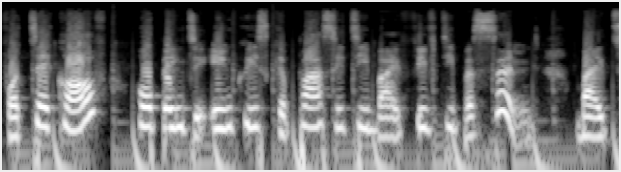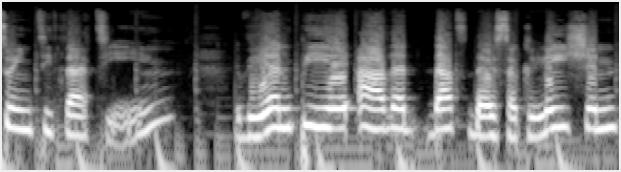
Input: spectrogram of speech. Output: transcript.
for takeoff, hoping to increase capacity by 50% by 2030. The NPA added that the circulation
